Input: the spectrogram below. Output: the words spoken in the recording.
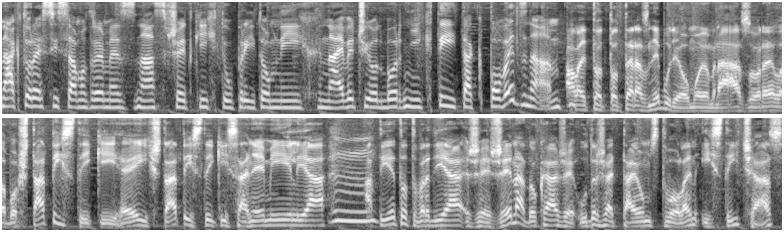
Na ktoré si samozrejme z nás všetkých tu prítomných najväčší odborník ty, tak povedz nám. Ale to, to teraz nebude o mojom názore, lebo štatistiky, hej, štatistiky sa nemýlia mm. a tieto tvrdia, že žena dokáže udržať tajomstvo len istý čas.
